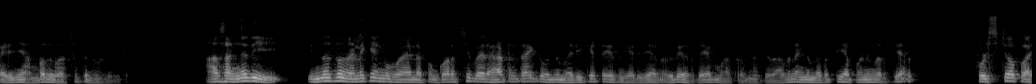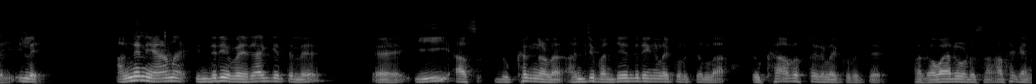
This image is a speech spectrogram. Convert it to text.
കഴിഞ്ഞ അമ്പത് വർഷത്തിനുള്ളിൽ. ആ സംഗതി ഇന്നത്തെ നിലയ്ക്ക് അങ്ങ് പോയാൽ അപ്പം കുറച്ച് പേര് ഹാർട്ട് അറ്റാക്ക് വന്ന് മരിക്കട്ടെ എന്ന് കരുതിയാണ് ഒരു ഹൃദയം മാത്രം വെച്ചത്. അവനങ്ങ് നിർത്തിയാൽ പണി നിർത്തിയാൽ ഫുൾ സ്റ്റോപ്പായി ഇല്ലേ? അങ്ങനെയാണ് ഇന്ദ്രിയ വൈരാഗ്യത്തിൽ ഈ അസ് ദുഃഖങ്ങൾ അഞ്ച് പഞ്ചേന്ദ്രിയങ്ങളെക്കുറിച്ചുള്ള ദുഃഖാവസ്ഥകളെക്കുറിച്ച് ഭഗവാനോട് സാധകൻ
